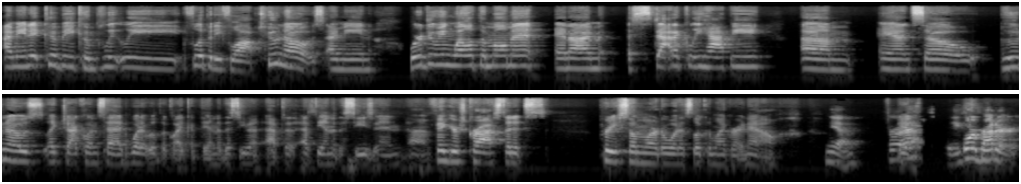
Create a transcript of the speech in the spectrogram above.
I mean, it could be completely flippity flopped. Who knows? I mean, we're doing well at the moment, and I'm ecstatically happy. Um, and so who knows, like Jacqueline said, what it would look like at the end of the season after at the end of the season. Um, fingers crossed that it's pretty similar to what it's looking like right now. Yeah, for Yeah. us, at least. Or better.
